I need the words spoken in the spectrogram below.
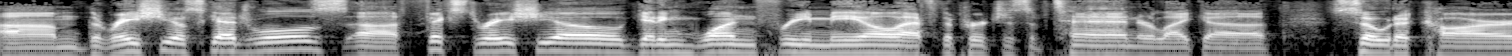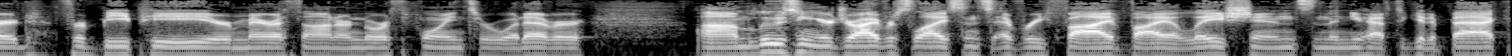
Um, the ratio schedules, uh, fixed ratio, getting one free meal after the purchase of 10, or like a soda card for BP or Marathon or North Point or whatever. Um, losing your driver's license every five violations, and then you have to get it back.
